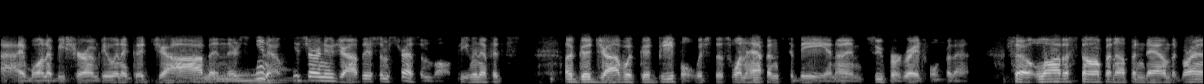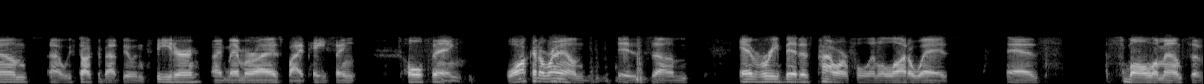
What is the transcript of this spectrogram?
I want to be sure I'm doing a good job. And there's, you know, you start a new job, there's some stress involved, even if it's a good job with good people, which this one happens to be. And I'm super grateful for that. So a lot of stomping up and down the grounds. Uh, we've talked about doing theater. I memorized by pacing. Whole thing. Walking around is um, every bit as powerful in a lot of ways as small amounts of,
